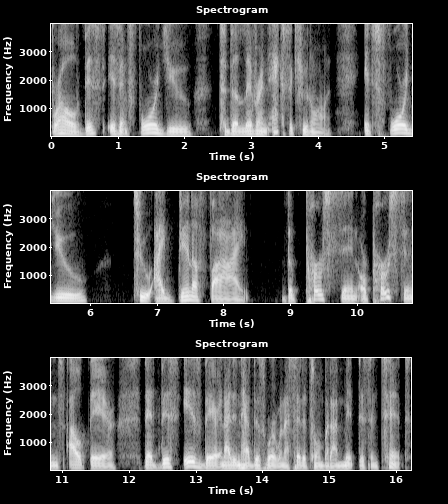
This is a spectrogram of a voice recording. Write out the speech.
bro, this isn't for you to deliver and execute on. It's for you to identify the person or persons out there that this is there. And I didn't have this word when I said it to him, but I meant this intent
